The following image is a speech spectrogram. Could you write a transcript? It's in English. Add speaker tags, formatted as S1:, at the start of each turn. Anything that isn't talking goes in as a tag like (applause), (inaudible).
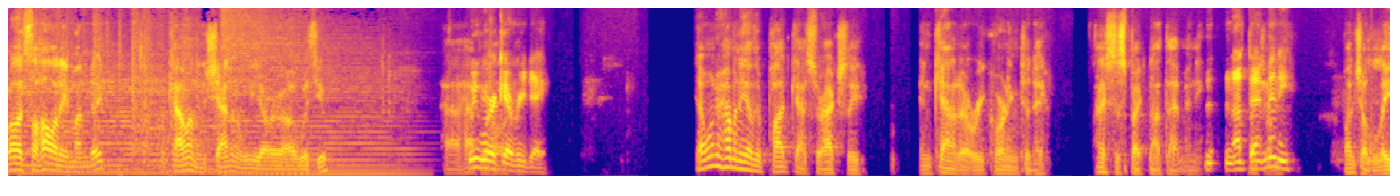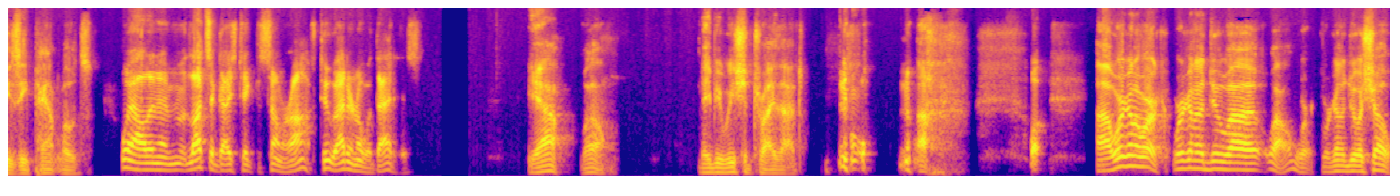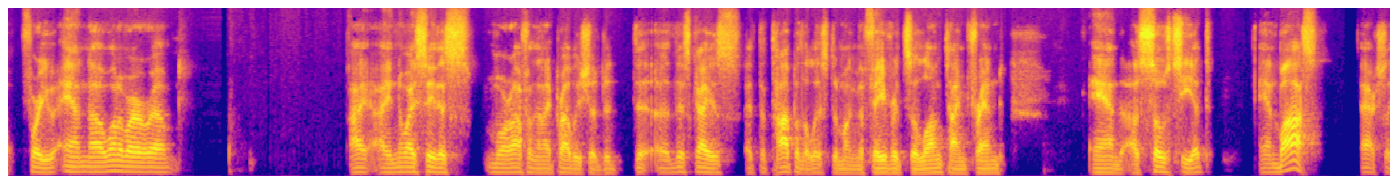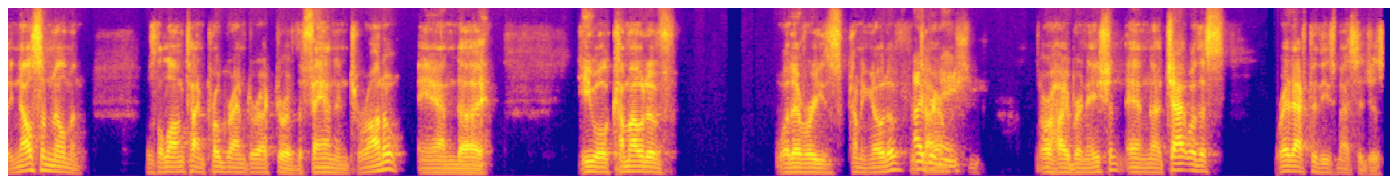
S1: Well, it's the holiday Monday. McCown and Shannon, we are uh, with you.
S2: Uh, we work holiday. every day.
S1: Yeah, I wonder how many other podcasts are actually in Canada recording today. I suspect not that many.
S2: N- not that bunch many.
S1: Of, bunch of lazy pant loads.
S2: Well, and then lots of guys take the summer off too. I don't know what that is.
S1: Yeah, well, maybe we should try that. (laughs)
S2: No, no. Uh,
S1: well, uh, we're going to work. We're going to do, uh, well, work. We're going to do a show for you. And uh, one of our, um, I, I know I say this more often than I probably should, but the, uh, this guy is at the top of the list among the favorites, a longtime friend and associate and boss, actually. Nelson Millman was the longtime program director of the fan in Toronto. And uh, he will come out of whatever he's coming out of,
S2: hibernation
S1: or hibernation, and uh, chat with us right after these messages.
